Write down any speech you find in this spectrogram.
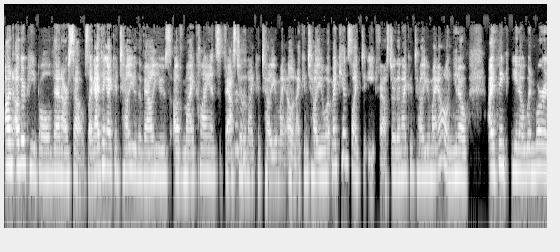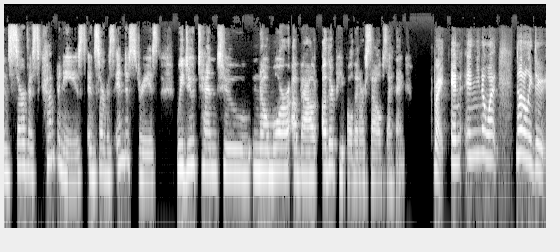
on other people than ourselves. Like I think I could tell you the values of my clients faster mm-hmm. than I could tell you my own. I can tell you what my kids like to eat faster than I could tell you my own. You know, I think, you know, when we're in service companies and service industries, we do tend to know more about other people than ourselves, I think. Right. And and you know what? Not only do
